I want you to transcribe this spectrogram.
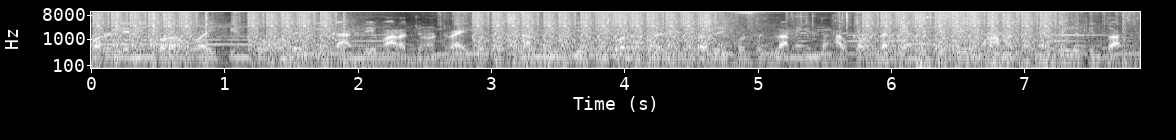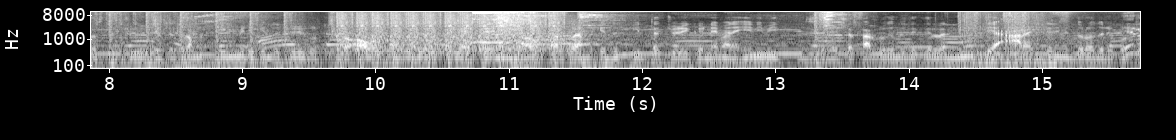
করে ল্যান্ডিং করার পরে কিন্তু ওদেরকে কান দিয়ে মারার জন্য ট্রাই করতেছিলাম নিজে কিন্তু অনেক করতেছিল আমি কিন্তু হালকা হালকা ড্যামেজ দিতে আমার কিন্তু আস্তে আস্তে হয়ে আমি কিন্তু কিলটা চুরি করে মানে এনিমি যেটা তারপর কিন্তু দেখতে পেলাম, নিচ দিয়ে আরেকটা এনিমি দৌড়াদৌড়ি করতে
